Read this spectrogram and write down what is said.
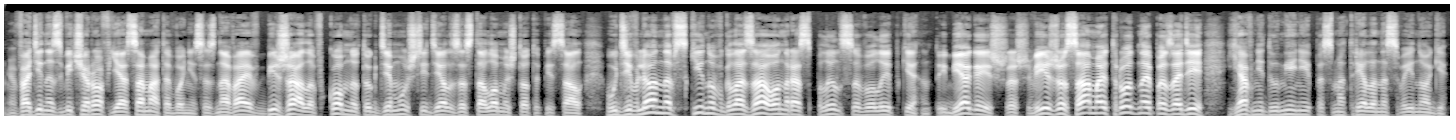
В один из вечеров я, сама того не сознавая, вбежала в комнату, где муж сидел за столом и что-то писал. Удивленно вскинув глаза, он расплылся в улыбке. «Ты бегаешь, аж вижу, самое трудное позади!» Я в недоумении посмотрела на свои ноги.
